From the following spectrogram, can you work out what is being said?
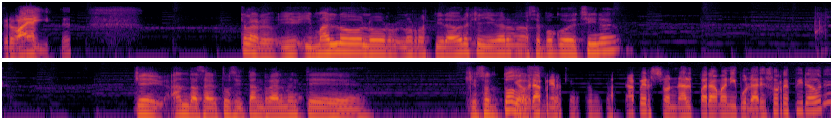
Pero hay. ¿eh? Claro, y, más los respiradores que llegaron hace poco de China. Que anda a saber tú si están realmente que son todos. ¿Habrá, personal para manipular esos respiradores?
